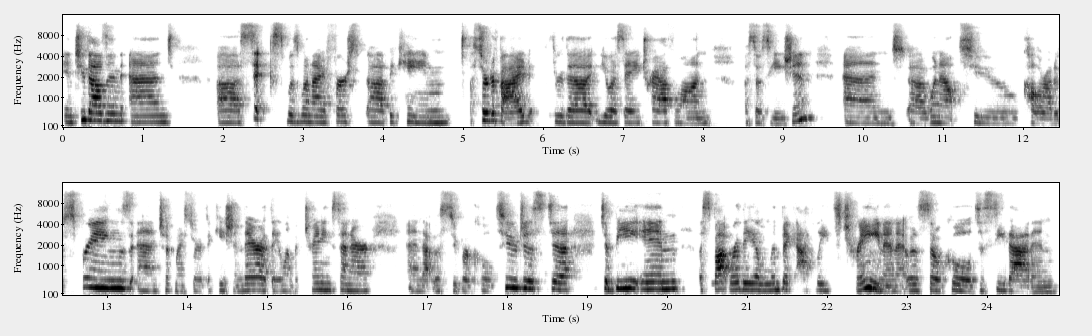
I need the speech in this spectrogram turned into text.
in 2006 was when i first uh, became certified through the usa triathlon association and uh, went out to colorado springs and took my certification there at the olympic training center. And that was super cool too just to, to be in a spot where the olympic athletes train. And it was so cool to see that and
